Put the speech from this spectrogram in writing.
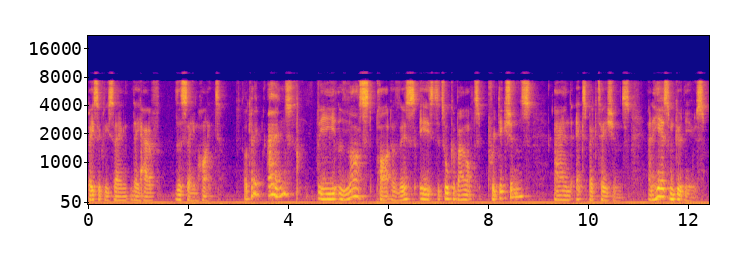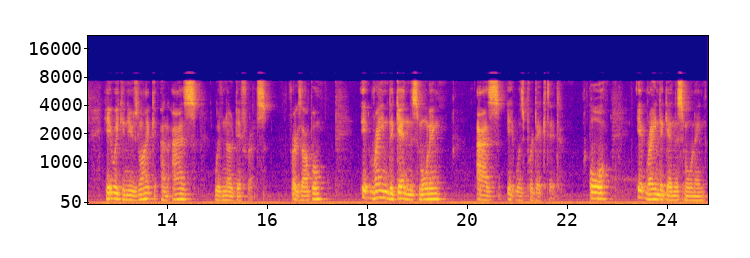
basically saying they have the same height. Okay, and the last part of this is to talk about predictions and expectations. And here's some good news. Here we can use like and as with no difference. For example, it rained again this morning as it was predicted. Or it rained again this morning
